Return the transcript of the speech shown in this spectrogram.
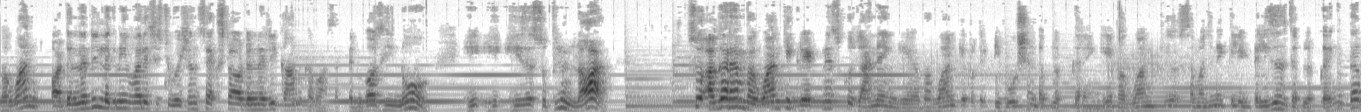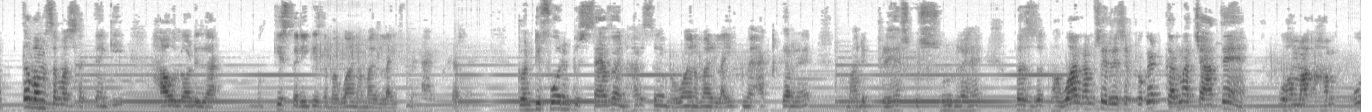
भगवान ऑर्डिनरी लगने वाली सिचुएशन से एक्स्ट्रा ऑर्डिनरी काम करवा सकते हैं। Because he know he is a supreme lord so so, अगर हम भगवान की ग्रेटनेस को जानेंगे और भगवान के प्रति डिवोशन डेवलप करेंगे भगवान को समझने के लिए इंटेलिजेंस डेवलप करेंगे तब तब हम समझ सकते हैं कि हाउ लॉर्ड इज़ किस तरीके से भगवान हमारे लाइफ में एक्ट कर रहे हैं। ट्वेंटी फोर इंटू सेवन हर समय भगवान हमारे लाइफ में एक्ट कर रहे हैं हमारे प्रेयर्स को सुन रहे हैं। बस भगवान हमसे रेसिप्रोकेट करना चाहते हैं वो हम हम वो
